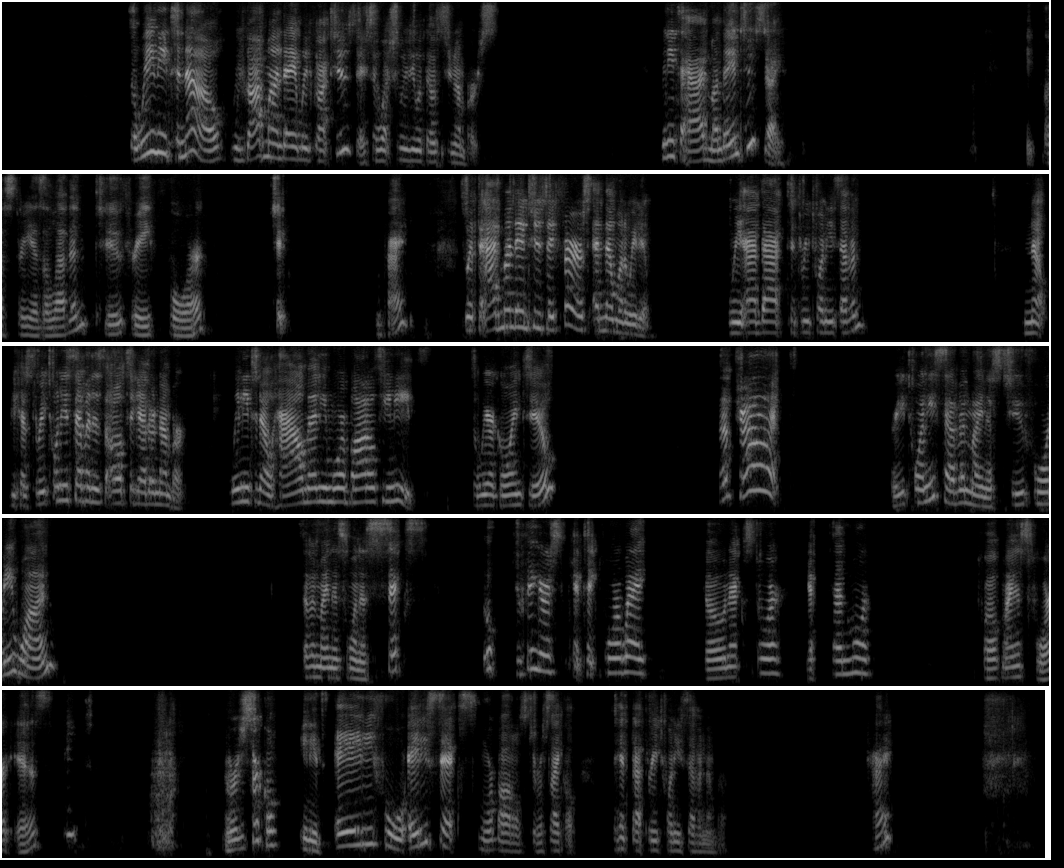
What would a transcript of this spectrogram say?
So we need to know we've got Monday and we've got Tuesday. So what should we do with those two numbers? We need to add Monday and Tuesday. 8 plus 3 is 11. 2, 3, 4, 2. Okay. So we have to add Monday and Tuesday first, and then what do we do? We add that to 327? No, because 327 is the altogether number. We need to know how many more bottles he needs. So we are going to subtract 327 minus 241. 7 minus 1 is 6. Oh, two fingers, can't take four away. Go next door, get 10 more. 12 minus 4 is 8. Remember to circle. He needs 84, 86 more bottles to recycle to hit that 327 number. Okay.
